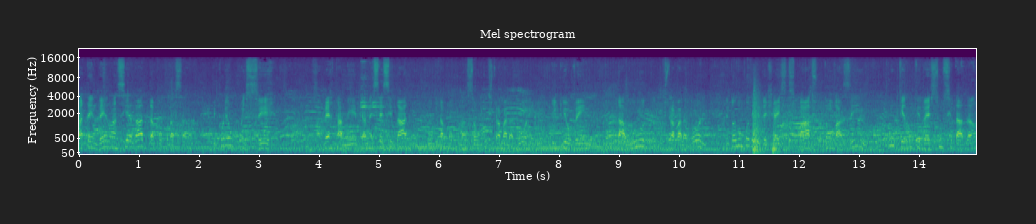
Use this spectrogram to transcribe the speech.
atendendo a ansiedade da população. E por eu conhecer abertamente a necessidade do povo, da população, dos trabalhadores, e que eu venho da luta dos trabalhadores, então não poderia deixar esse espaço tão vazio porque não tivesse um cidadão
